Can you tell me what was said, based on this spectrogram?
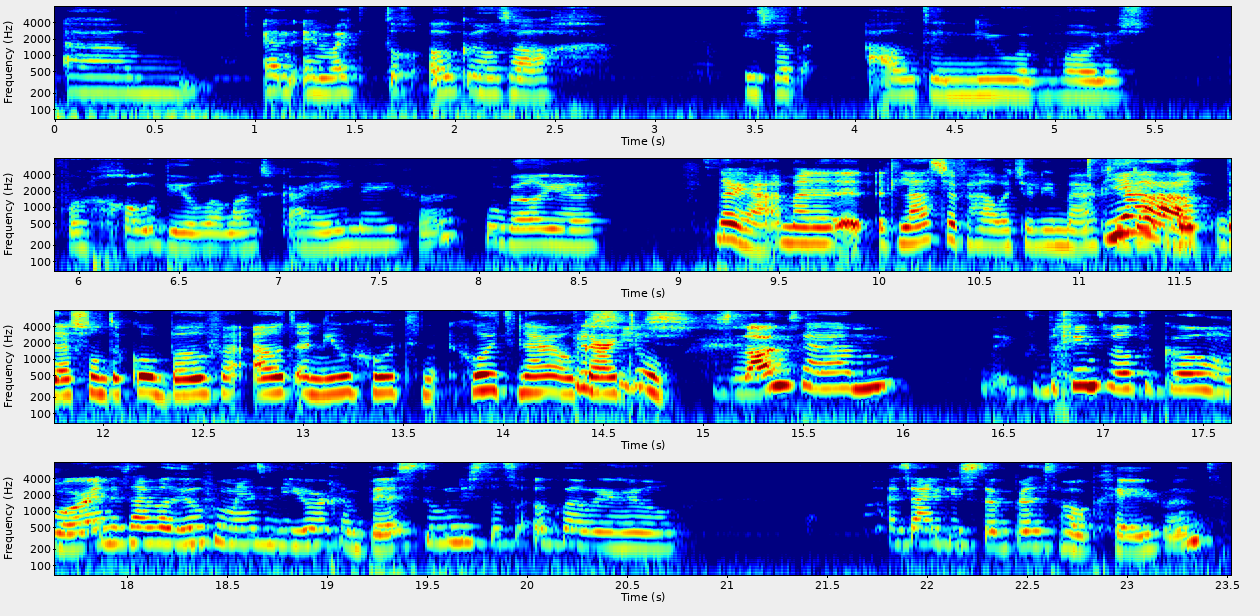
Ehm, en, en wat je toch ook wel zag, is dat oud en nieuwe bewoners voor een groot deel wel langs elkaar heen leven. Hoewel je. Nou ja, maar het, het laatste verhaal wat jullie maakten, Ja. dat, dat, daar stond de kop boven, oud en nieuw groeit, groeit naar elkaar toe. Precies. Dus langzaam. Het begint wel te komen hoor. En er zijn wel heel veel mensen die heel erg hun best doen. Dus dat is ook wel weer heel. Uiteindelijk is het ook best hoopgevend.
